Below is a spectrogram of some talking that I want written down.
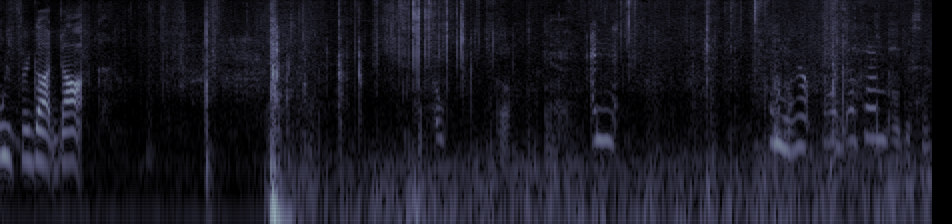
We forgot dock. Oh. Oh. And, and help hold this in. Hold this in.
